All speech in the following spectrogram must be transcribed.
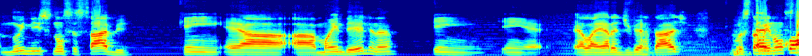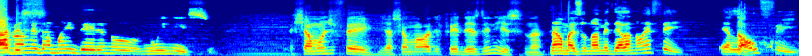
No início não se sabe quem é a, a mãe dele, né? Quem, quem é, ela era de verdade. Você também É, não qual sabe. o nome da mãe dele no, no início? Chamam de Fei, já chamam ela de Fei desde o início, né? Não, mas o nome dela não é Fei. É Não. Lau Fei.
